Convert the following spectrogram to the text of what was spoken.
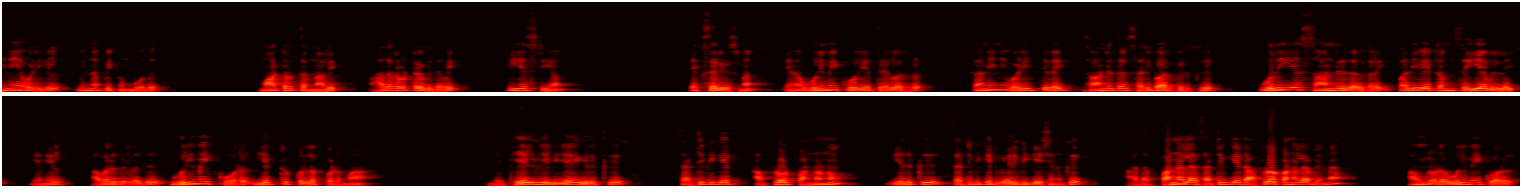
இணைய வழியில் விண்ணப்பிக்கும் போது மாற்றுத்திறனாளி ஆதரவற்ற விதவை பிஎஸ்டிஎம் எக்ஸர்யூஸ்மேன் என உரிமை கோரிய தேர்வர்கள் கணினி வழித்திரை சான்றிதழ் சரிபார்ப்பிற்கு உரிய சான்றிதழ்களை பதிவேற்றம் செய்யவில்லை எனில் அவர்களது உரிமை கோரல் ஏற்றுக்கொள்ளப்படுமா? இந்த கேள்வியிலேயே இருக்குது சர்டிஃபிகேட் அப்லோட் பண்ணணும். எதுக்கு? சர்டிஃபிகேட் வெரிஃபிகேஷனுக்கு. அதை பண்ணலை. சர்டிஃபிகேட் அப்லோட் பண்ணலை அப்படின்னா அவங்களோட உரிமை கோரல்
